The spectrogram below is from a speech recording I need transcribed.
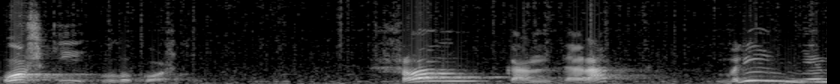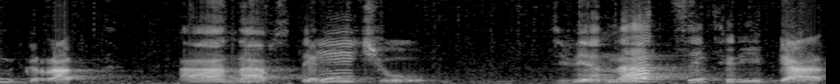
Кошки в лукошке. Шел Кондрат в Ленинград. А навстречу двенадцать ребят.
